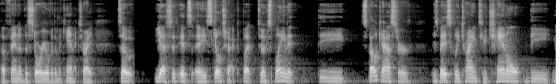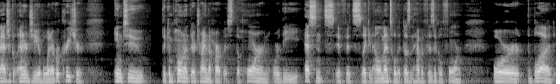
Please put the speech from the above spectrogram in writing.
a, fan of the story over the mechanics, right? So, yes, it, it's a skill check, but to explain it, the spellcaster is basically trying to channel the magical energy of whatever creature into the component they're trying to harvest the horn or the essence, if it's like an elemental that doesn't have a physical form, or the blood.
